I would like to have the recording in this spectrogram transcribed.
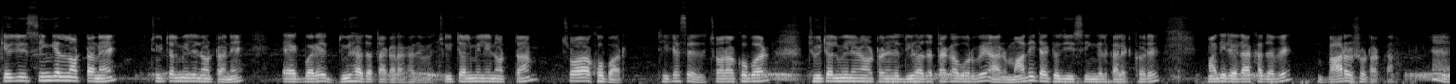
কেউ যদি সিঙ্গেল নটটা নেয় চুইটাল মিলি নটটা নেয়, একবারে দুই হাজার টাকা রাখা যাবে। চুইটাল মিলি নটটা চড়া খোপার, ঠিক আছে? চড়া খোপার চুইটাল মিলি নটটা নিলে দুই হাজার টাকা পড়বে। আর মাদিটা কেউ যদি সিঙ্গেল কালেক্ট করে, মাদিটা রাখা যাবে বারোশো টাকা। হ্যাঁ?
